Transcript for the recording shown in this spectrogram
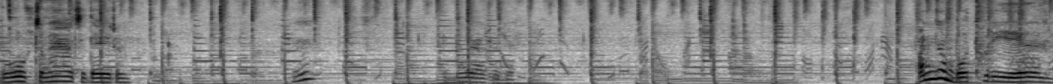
목욕 좀 해야지 내일은. 응? 뭐야 그게? 완전 머털이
